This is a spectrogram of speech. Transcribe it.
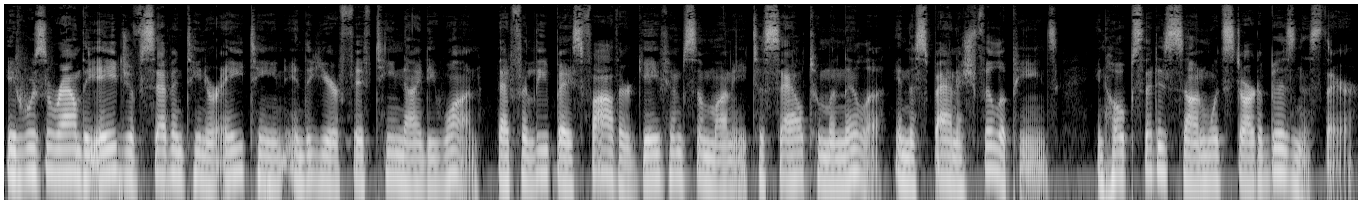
It was around the age of 17 or 18 in the year 1591 that Felipe's father gave him some money to sail to Manila in the Spanish Philippines in hopes that his son would start a business there.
